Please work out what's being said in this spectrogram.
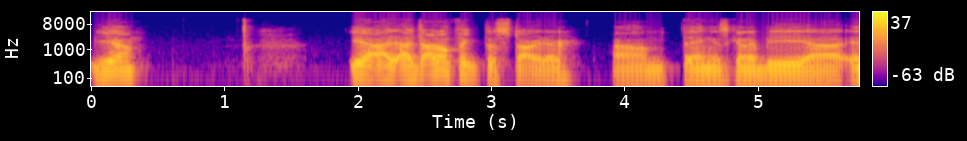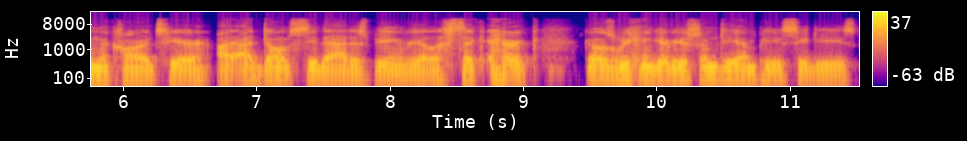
Yeah. Yeah, I, I I don't think the starter um, thing is going to be uh, in the cards here. I, I don't see that as being realistic. Eric goes, we can give you some DNP CDs.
